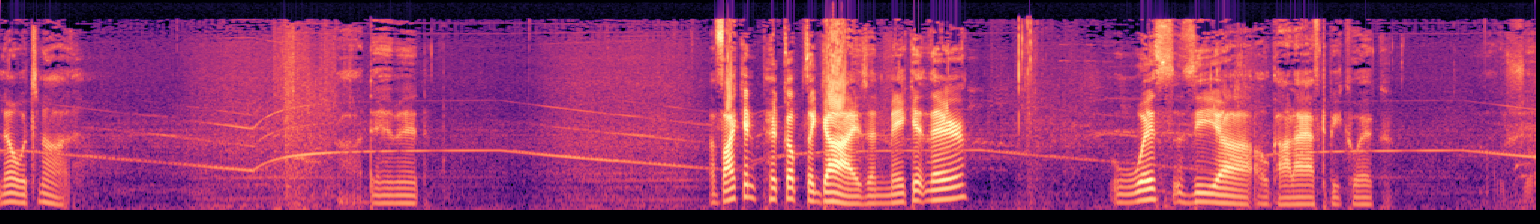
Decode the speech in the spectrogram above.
No, it's not. God damn it. If I can pick up the guys and make it there with the, uh, oh god, I have to be quick. Oh shit.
